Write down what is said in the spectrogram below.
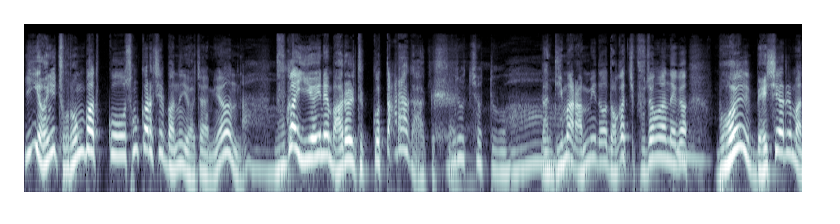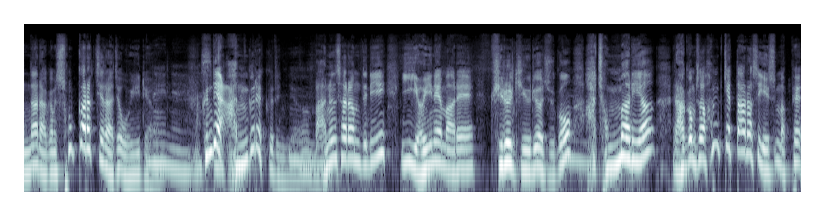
이 여인이 조롱받고 손가락질 받는 여자면 아, 누가 이 여인의 말을 듣고 따라가겠어요. 그렇죠 또. 아. 난네 말 안 믿어. 너같이 부정한 애가 음. 뭘 메시아를 만나라 그러면 손가락질하죠 오히려. 네네. 근데 안 그랬거든요. 음. 많은 사람들이 이 여인의 말에 귀를 기울여주고 음. 아 정말이야? 라고 하면서 함께 따라서 예수님 앞에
